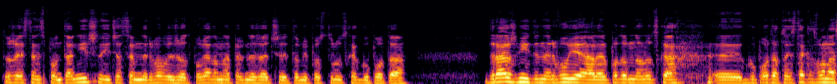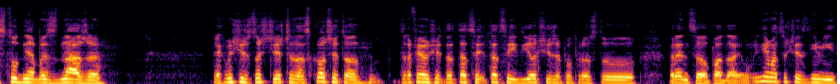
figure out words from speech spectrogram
to, że jestem spontaniczny i czasem nerwowy, że odpowiadam na pewne rzeczy, to mnie po prostu ludzka głupota drażni, denerwuje, ale podobno ludzka e, głupota to jest tak zwana studnia bez dna, że jak myślisz, że coś cię jeszcze zaskoczy, to trafiają się tacy, tacy idioci, że po prostu ręce opadają. I nie ma co się z nimi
